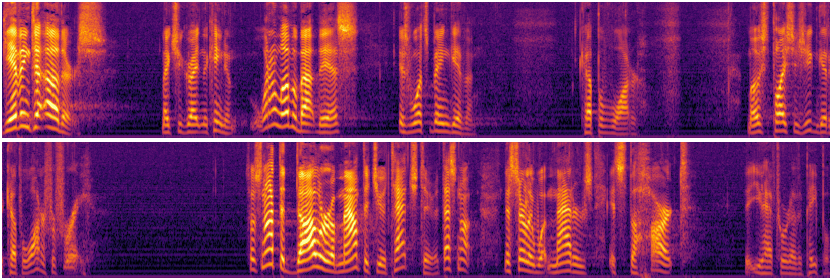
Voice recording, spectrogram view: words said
Giving to others makes you great in the kingdom. What I love about this is what's being given cup of water. Most places you can get a cup of water for free. So it's not the dollar amount that you attach to it. That's not necessarily what matters. It's the heart that you have toward other people.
